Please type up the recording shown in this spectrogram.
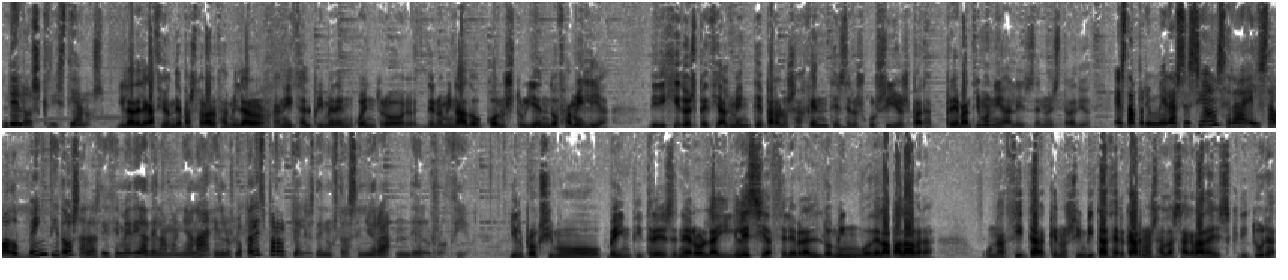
de los cristianos. Y la delegación de Pastoral Familiar organiza el primer encuentro denominado Construyendo Familia dirigido especialmente para los agentes de los cursillos para prematrimoniales de nuestra diócesis. Esta primera sesión será el sábado 22 a las 10 y media de la mañana en los locales parroquiales de Nuestra Señora del Rocío. Y el próximo 23 de enero la Iglesia celebra el Domingo de la Palabra, una cita que nos invita a acercarnos a la Sagrada Escritura,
